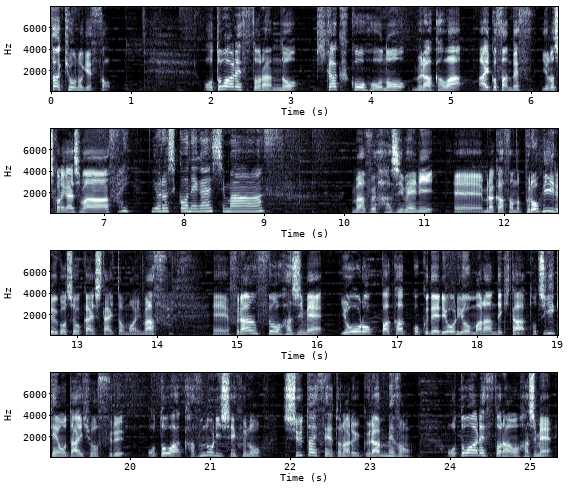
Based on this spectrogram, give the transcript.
さあ今日のゲスト音羽レストランの企画広報の村川愛子さんです。よろしくお願いします。はい、よろしくお願いします。まずはじめに、えー村川さんのプロフィールご紹介したいと思います、えーフランスをはじめヨーロッパ各国で料理を学んできた栃木県を代表する音羽和則シェフの集大成となるグランメゾン音羽レストランをはじめ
